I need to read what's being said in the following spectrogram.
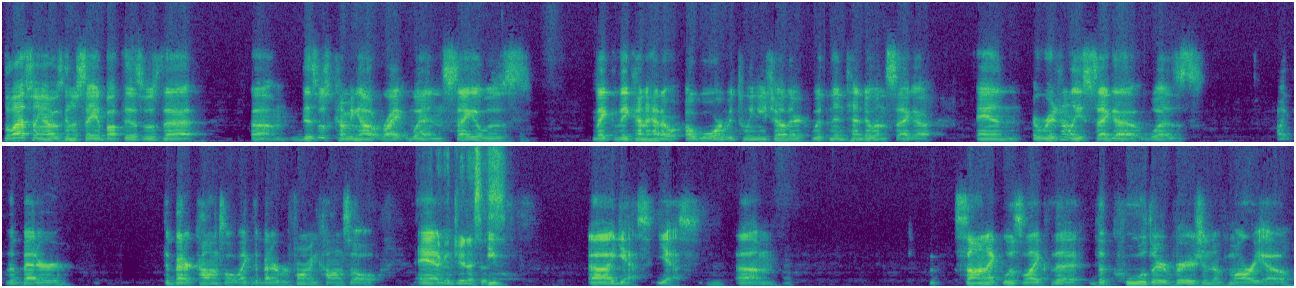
the last thing I was gonna say about this was that um, this was coming out right when Sega was like they kind of had a, a war between each other with Nintendo and Sega, and originally Sega was like the better, the better console, like the better performing console, Like a and Genesis. peop- Uh, yes, yes. Um, Sonic was like the the cooler version of Mario,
